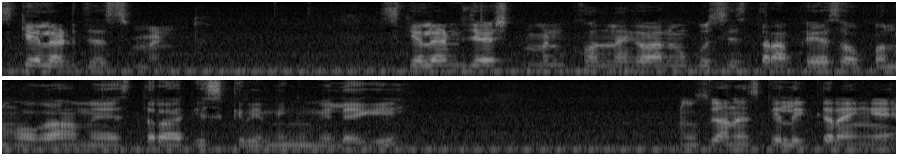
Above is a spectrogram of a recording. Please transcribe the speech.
स्केल एडजस्टमेंट स्केल एडजस्टमेंट खोलने के बाद में कुछ इस तरह फेस ओपन होगा, हमें इस तरह की स्क्रीनिंग मिलेगी। उसके बाद इसके क्लिक करेंगे।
